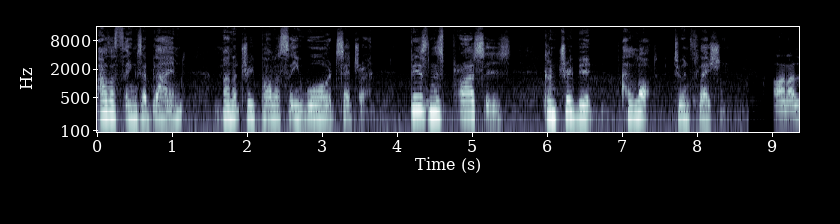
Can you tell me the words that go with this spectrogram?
Other things are blamed monetary policy, war, etc. Business prices contribute a lot to inflation. ஆனால்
